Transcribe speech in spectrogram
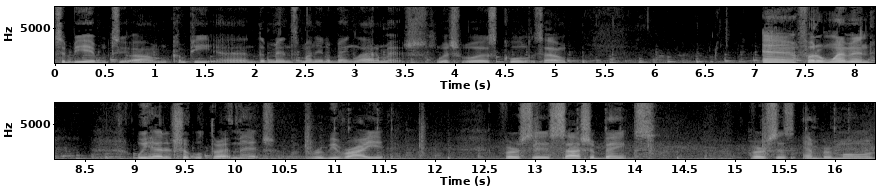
to be able to um, compete in the men's Money in the Bank ladder match, which was cool as hell. And for the women, we had a triple threat match: Ruby Riott versus Sasha Banks versus Ember Moon.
